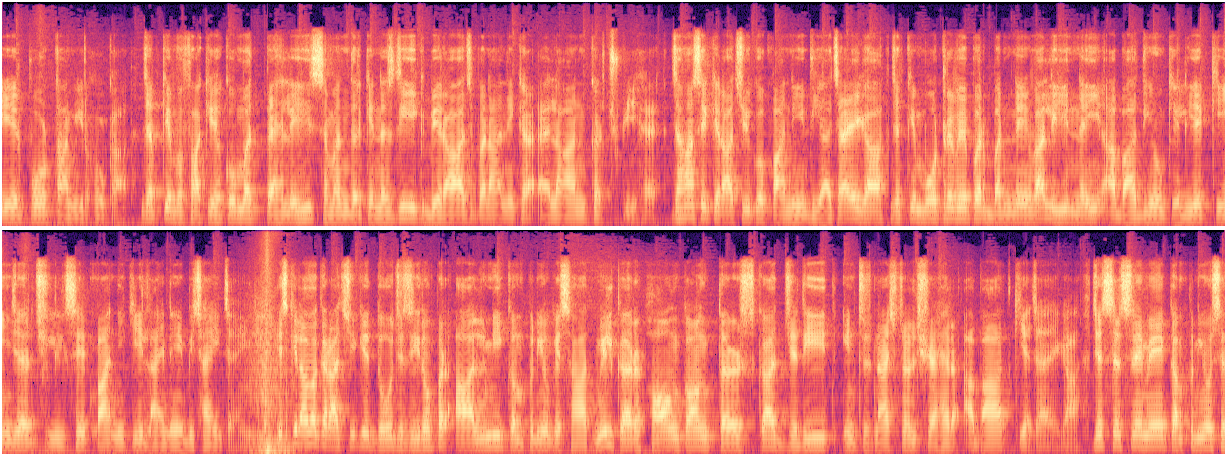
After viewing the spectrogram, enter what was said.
एयरपोर्ट तामीर होगा, जबकि वफाकी हुकूमत पहले ही समंदर के नज़दीक बेराज बनाने का ऐलान कर चुकी है, जहाँ से कराची को पानी दिया जाएगा, जबकि मोटरवे पर बनने वाली नई आबादियों के लिए किंजर झील से पानी की लाइनें बिछाई जाएँगी। इसके अलावा कराची के दो जजीरों पर आलमी कंपनियों के साथ मिलकर हांगकॉन्ग तर्ज का जदीद इंटरनेशनल शहर आबाद किया जाएगा, जिस सिलसिले में कंपनियों से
